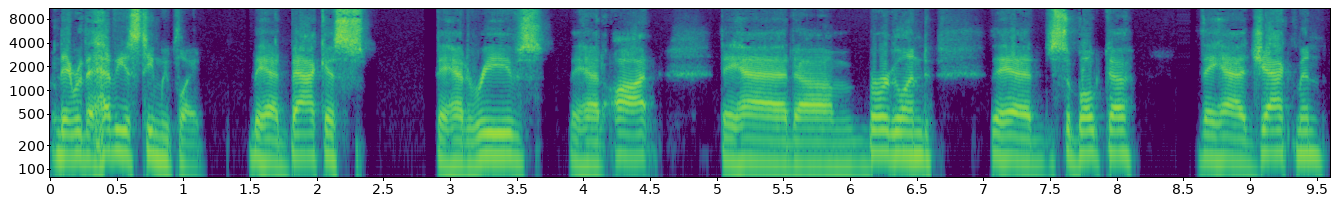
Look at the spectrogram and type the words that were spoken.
they were the heaviest team we played. They had Backes, they had Reaves, they had Ott, they had um, Berglund, they had Sobotka, they had Jackman,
